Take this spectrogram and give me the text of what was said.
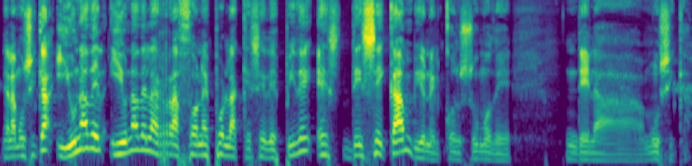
de, la música, y una de, y una de las razones por las que se despiden es de ese cambio en el consumo de, de la música.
